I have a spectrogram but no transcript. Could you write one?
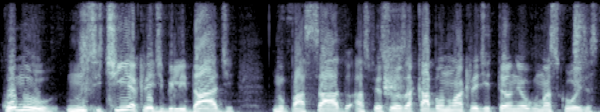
como não se tinha credibilidade no passado, as pessoas acabam não acreditando em algumas coisas.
